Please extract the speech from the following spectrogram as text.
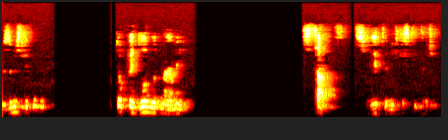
Замисли го. толку е долгот на Америка. Сад, Соединете Американски држави.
